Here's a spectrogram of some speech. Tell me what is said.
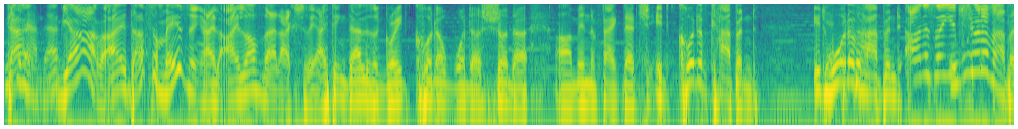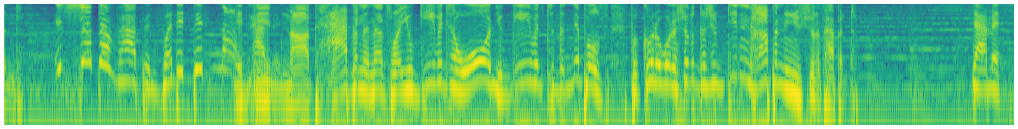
That- that. Yeah, I, that's amazing. I, I love that actually. I think that is a great coulda, woulda, shoulda. Um, in the fact that it could have happened, it would have happened. Honestly, it should have happened. It should have happened, but it did not It happen. did not happen, and that's why you gave it an award. You gave it to the nipples for coulda, woulda, shoulda, because you didn't happen and you should have happened. Damn it,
